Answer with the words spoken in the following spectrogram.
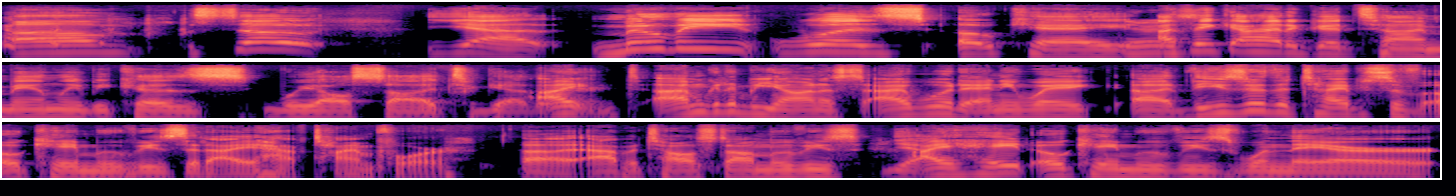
um so yeah movie was okay i think i had a good time mainly because we all saw it together I I'm gonna be honest. I would anyway. Uh, these are the types of okay movies that I have time for. Uh, Apatow style movies. Yeah. I hate okay movies when they are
